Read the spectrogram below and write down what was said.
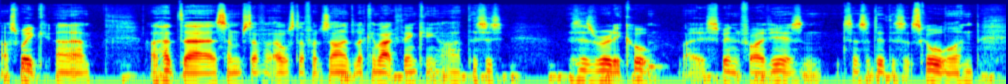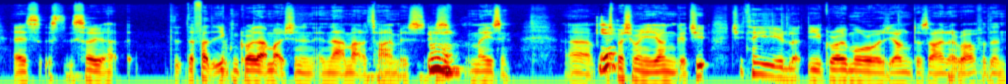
last week. Um, I had uh, some stuff, old stuff I designed, looking back, thinking, "Oh, this is this is really cool." Like it's been five years and since I did this at school, and it's, it's so uh, the, the fact that you can grow that much in, in that amount of time is, is Mm. amazing. Um, Yeah. Especially when you're younger. Do you do you think you you grow more as a young designer rather than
